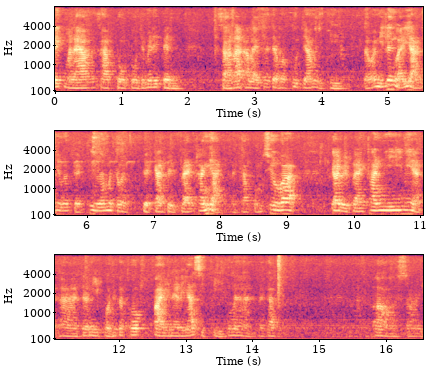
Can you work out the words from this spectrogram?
ล็ก ๆ มาแล้วนะครับคงคงจะไม่ได้เป็นสาระอะไรถ้าจะมาพูดย้ำอีกทีแต่ว่ามีเรื่องหลายอย่างที่มันเกิดขึ้นแล้วมันกำลังเกิดการเปลี่ยนแปลงครั้งใหญ่นะครับ ผมเชื่อว่าการเปลี่ยนแปลงครั้งนี้เนี่ยจะมีผลกระทบไปในระยะ 10 ปีข้างหน้านะครับอ่า sorry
